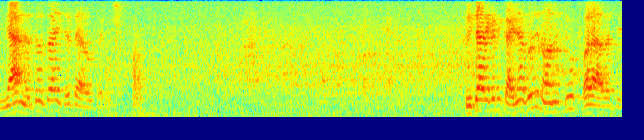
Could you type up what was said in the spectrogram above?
જ્ઞાન નતું તોય છે આવું કર્યું. વિચારે કરીને કાઢી નાખું ને શું ફળ આવે છે?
